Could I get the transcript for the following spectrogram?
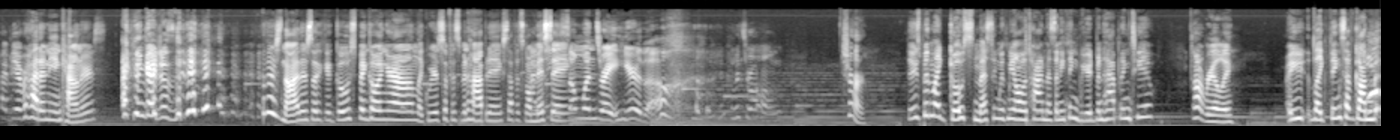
Have you ever had any encounters? I think I just did. There's not. There's like a ghost been going around. Like weird stuff has been happening. Stuff has gone missing. Someone's right here, though. What's wrong? sure. There's been like ghosts messing with me all the time. Has anything weird been happening to you? Not really. Are you like things have gone?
